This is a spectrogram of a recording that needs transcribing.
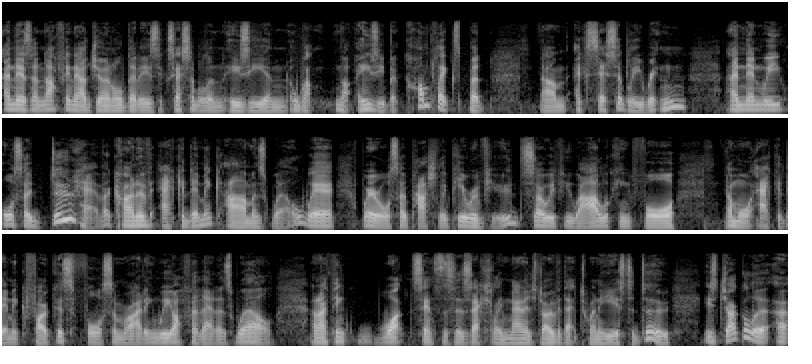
and there's enough in our journal that is accessible and easy and, well, not easy, but complex, but um, accessibly written. And then we also do have a kind of academic arm as well, where we're also partially peer reviewed. So if you are looking for a more academic focus for some writing, we offer that as well. And I think what Senses has actually managed over that 20 years to do is juggle a,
